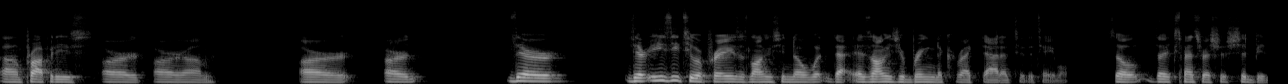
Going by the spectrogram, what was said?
um, properties are are um, are are they're they're easy to appraise as long as you know what that as long as you're bringing the correct data to the table. So the expense ratio should be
